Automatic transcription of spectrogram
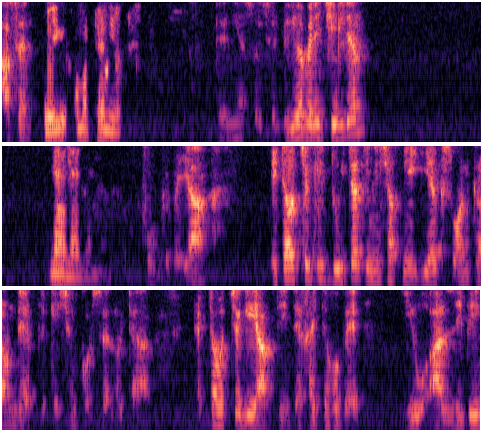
আছেন? হয়ে গেছে আমার টেন ইয়ার টেন ইয়ার্স হয়েছে। Do you have any children না না না না। ওকে ভাইয়া। এটা হচ্ছে কি দুইটা জিনিস আপনি ইএক্স ওয়ান গ্রাউন্ডে অ্যাপ্লিকেশন করছেন ওইটা। একটা হচ্ছে কি আপনি দেখাইতে হবে you are living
